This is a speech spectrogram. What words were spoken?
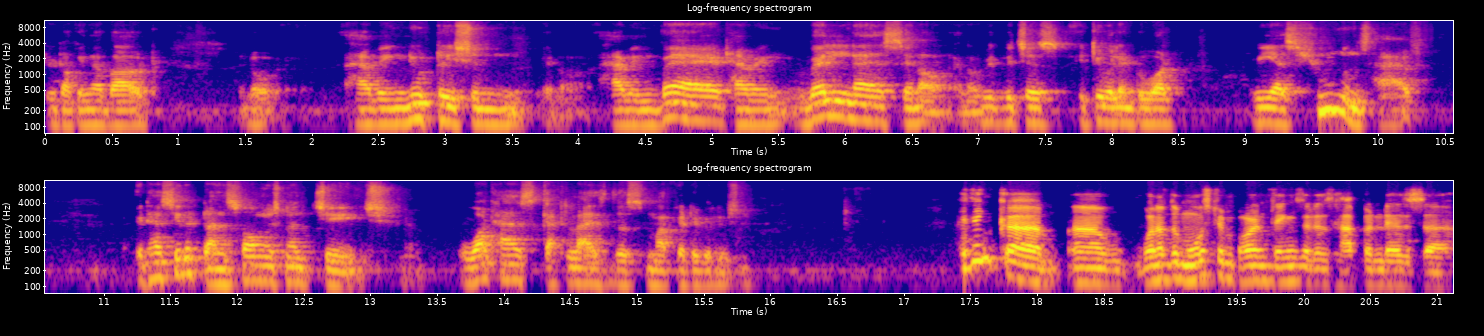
you're talking about, you know, having nutrition, you know, having vet, having wellness, you know, you know, which is equivalent to what we as humans have. It has seen a transformational change. what has catalyzed this market evolution? I think uh, uh, one of the most important things that has happened is uh,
